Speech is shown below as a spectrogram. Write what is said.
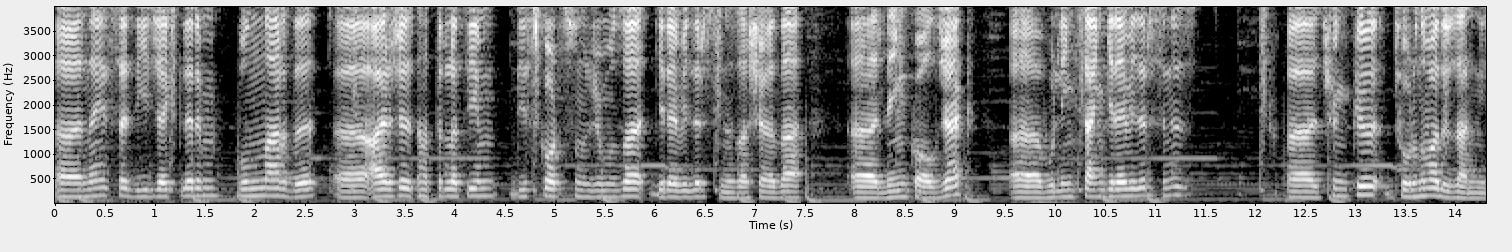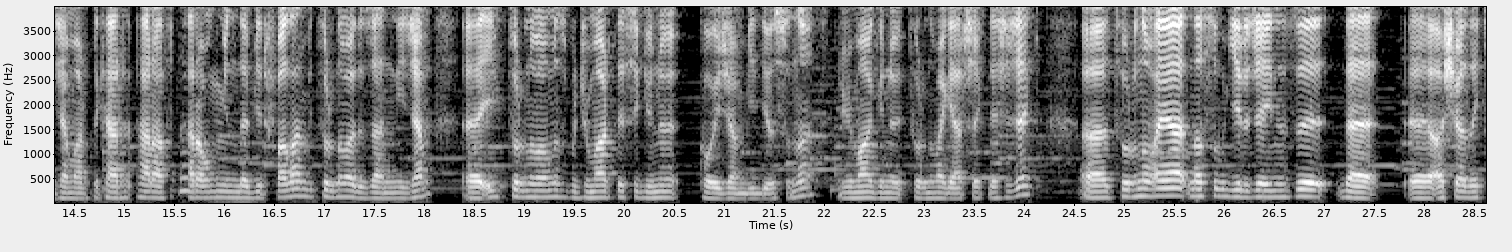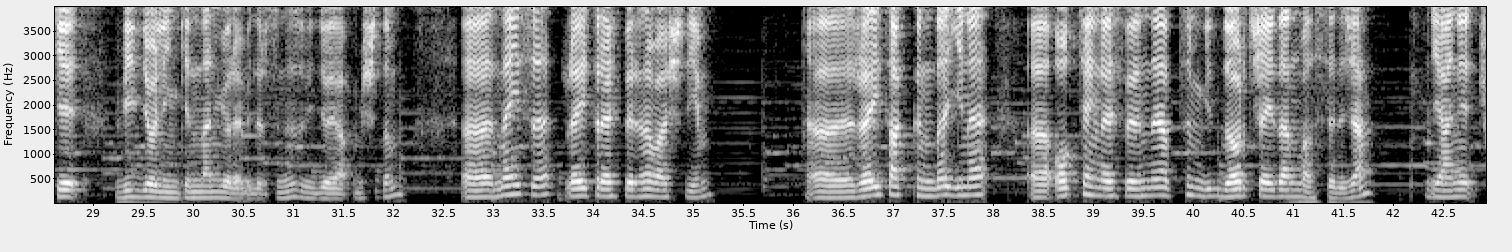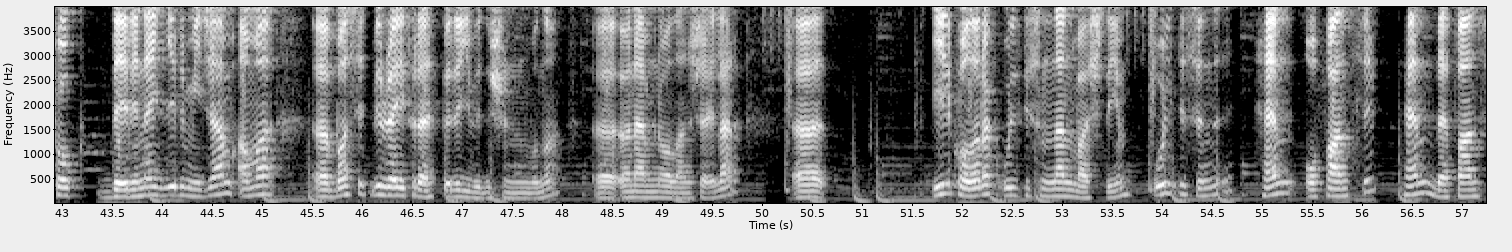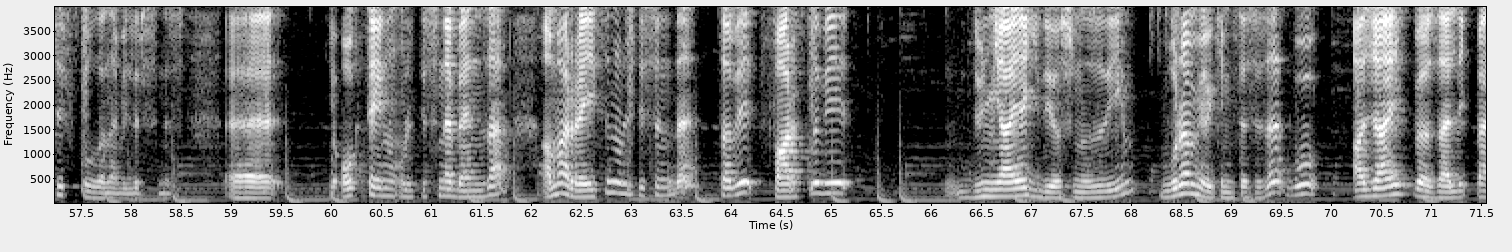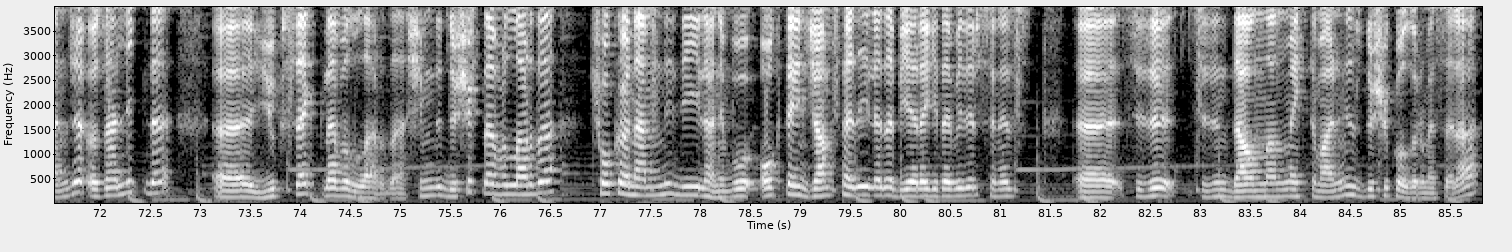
Ee, neyse diyeceklerim bunlardı. Ee, ayrıca hatırlatayım Discord sunucumuza girebilirsiniz. Aşağıda e, link olacak. Ee, bu linkten girebilirsiniz. Ee, çünkü turnuva düzenleyeceğim artık her her hafta her 10 günde bir falan bir turnuva düzenleyeceğim. Ee, ilk turnuvamız bu cumartesi günü koyacağım videosunu. Cuma günü turnuva gerçekleşecek. Ee, turnuvaya nasıl gireceğinizi de e, aşağıdaki video linkinden görebilirsiniz. Video yapmıştım. Ee, neyse Raid rehberine başlayayım. Ee, Raid hakkında yine e, Octane rehberinde yaptığım gibi 4 şeyden bahsedeceğim. Yani çok derine girmeyeceğim ama e, basit bir Raid rehberi gibi düşünün bunu. E, önemli olan şeyler. E, ilk olarak ultisinden başlayayım. Ultisini hem ofansif hem defansif kullanabilirsiniz. Ee, Octane'in ultisine benzer ama Wraith'in ultisinde tabi farklı bir dünyaya gidiyorsunuz diyeyim. Vuramıyor kimse size. Bu acayip bir özellik bence. Özellikle e, yüksek level'larda. Şimdi düşük level'larda çok önemli değil. Hani bu Octane jump pad ile de bir yere gidebilirsiniz. E, sizi sizin downlanma ihtimaliniz düşük olur mesela.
